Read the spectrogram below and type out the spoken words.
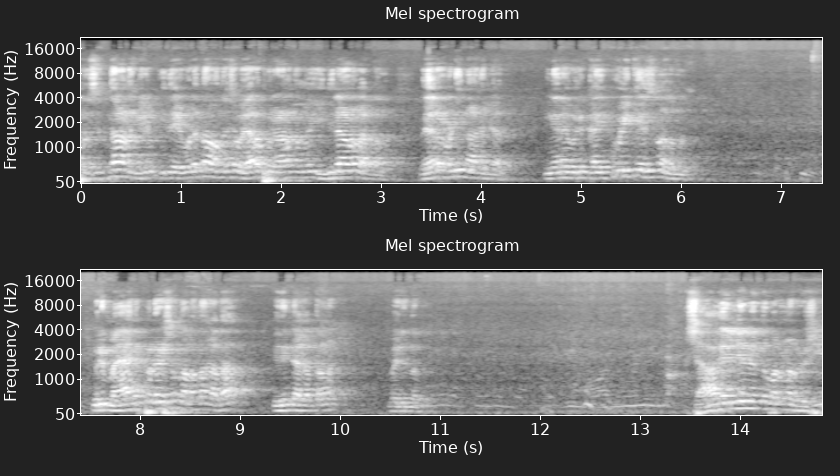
പ്രസിദ്ധമാണെങ്കിലും ഇത് എവിടെന്നാ വന്നെച്ചാൽ വേറെ പുരാണങ്ങളിൽ ഇതിലാണ് വരുന്നത്. വേറെ എവിടെയും കാണില്ല. ഇങ്ങനെ ഒരു കൈക്കൂലി കേസ് നടന്നു ഒരു മാനിപ്പുലേഷൻ നടന്ന കഥ ഇതിന്റെ അകത്താണ് വരുന്നത്. ശാകല്യൻ എന്ന് പറഞ്ഞ ഋഷി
